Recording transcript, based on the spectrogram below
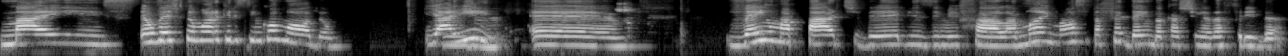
Mas eu vejo que tem uma hora que eles se incomodam. E aí uhum. é, vem uma parte deles e me fala: mãe, nossa, tá fedendo a caixinha da Frida.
